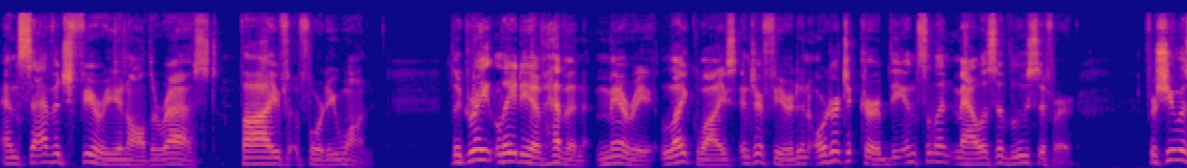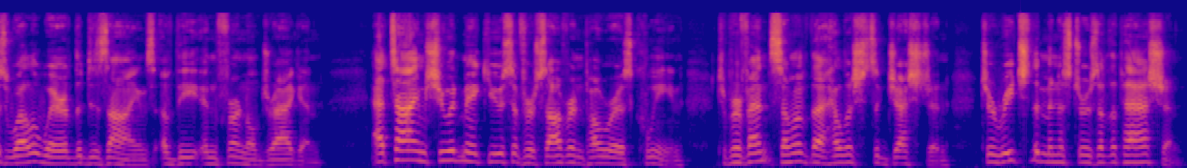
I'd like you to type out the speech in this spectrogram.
and savage fury and all the rest. 541. The great Lady of Heaven, Mary, likewise interfered in order to curb the insolent malice of Lucifer for she was well aware of the designs of the infernal dragon. At times she would make use of her sovereign power as queen to prevent some of the hellish suggestion to reach the ministers of the passion.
